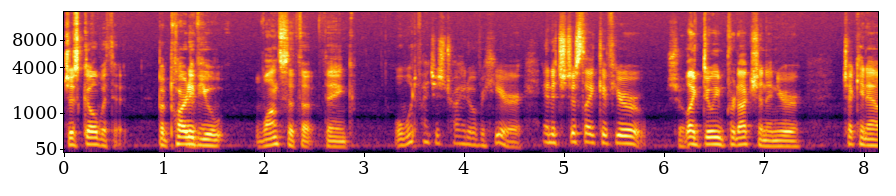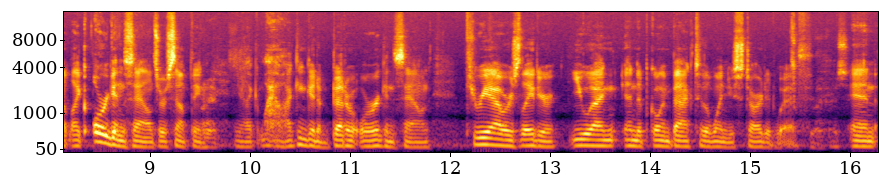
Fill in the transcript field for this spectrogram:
just go with it. But part of you wants to th- think, well, what if I just try it over here? And it's just like if you're Sure. like doing production and you're checking out like organ sounds or something, Right. and you're like, wow, I can get a better organ sound. Three hours later, you end up going back to the one you started with. Right. And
